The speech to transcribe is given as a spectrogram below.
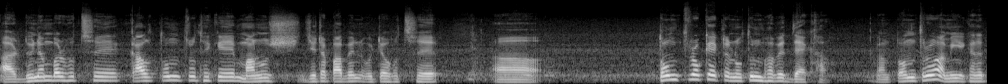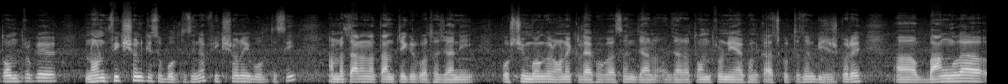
আর দুই নম্বর হচ্ছে কালতন্ত্র থেকে মানুষ যেটা পাবেন ওইটা হচ্ছে তন্ত্রকে একটা নতুনভাবে দেখা। কারণ তন্ত্র, আমি এখানে তন্ত্রকে নন ফিকশন কিছু বলতেছি না ফিকশনেই বলতেছি। আমরা তারানা তান্ত্রিকের কথা জানি, পশ্চিমবঙ্গের অনেক লেখক আছেন যারা- তন্ত্র নিয়ে এখন কাজ করতেছেন, বিশেষ করে বাংলা,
